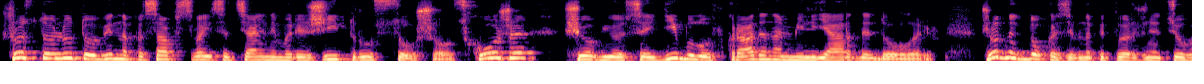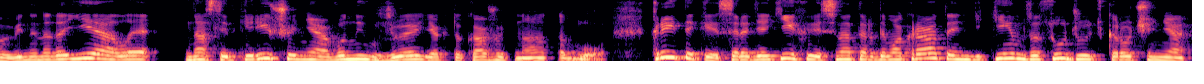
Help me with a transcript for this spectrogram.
6 лютого він написав в своїй соціальній мережі Truth Social. Схоже, що в USAID було вкрадено мільярди доларів. Жодних доказів на підтвердження цього він не надає, але Наслідки рішення вони вже, як то кажуть, на табло. Критики, серед яких і сенатор-демократ Енді Кім засуджують скорочення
